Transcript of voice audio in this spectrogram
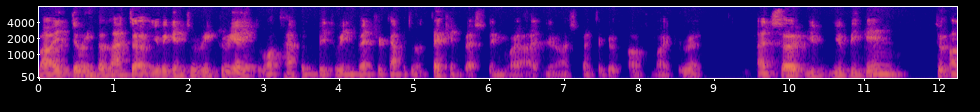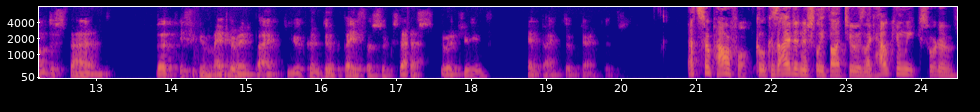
By doing the latter, you begin to recreate what happened between venture capital and tech investing, where I, you know, I spent a good part of my career. And so you, you begin to understand that if you measure impact, you can do pay for success to achieve impact objectives. That's so powerful. Cool. Because I had initially thought too, is like, how can we sort of,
